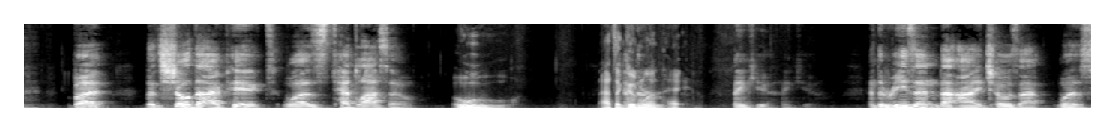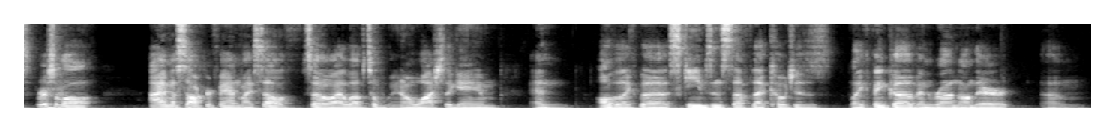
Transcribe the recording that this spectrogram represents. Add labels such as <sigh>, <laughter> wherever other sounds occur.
but the show that I picked was Ted Lasso. Ooh, that's a good they're- one. Hey. Thank you, thank you. And the reason that I chose that was, first of all, I'm a soccer fan myself, so I love to you know watch the game and all the like the schemes and stuff that coaches like think of and run on their um,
